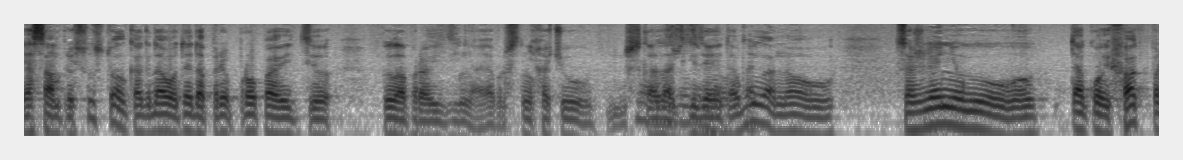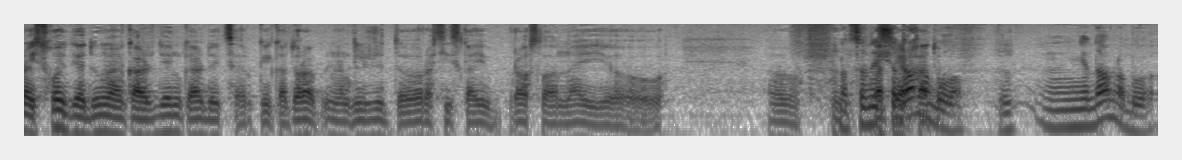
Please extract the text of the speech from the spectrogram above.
Я сам присутствовал, когда вот эта проповедь э, была проведена. Я просто не хочу сказать, ну, где это так. было, но, к сожалению, такой факт происходит, я думаю, каждый день в каждой церкви, которая принадлежит российской православной э, Но це нещодавно було? Недавно було?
